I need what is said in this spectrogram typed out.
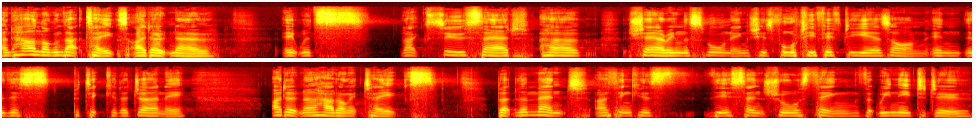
And how long that takes, I don't know. It was, like Sue said, her sharing this morning, she's 40, 50 years on in, in this particular journey. I don't know how long it takes. But lament, I think, is the essential thing that we need to do.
